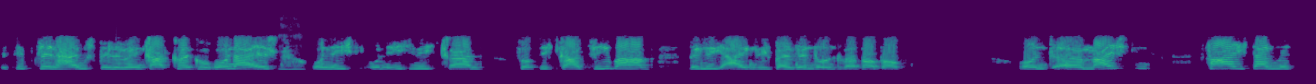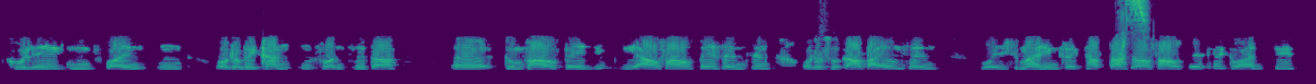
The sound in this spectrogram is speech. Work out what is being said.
17 Heimspiele, wenn gerade kein Corona ist und ich und ich nicht gerade 40 Grad Fieber habe, bin ich eigentlich bei Wind und Wetter dort. Und äh, meistens fahre ich dann mit Kollegen, Freunden oder Bekannten von Twitter äh, zum VfB, die, die auch VfB-Fans sind oder sogar Bayern-Fans, wo ich mal hingekriegt habe, dass er VfB-Trikot anzieht.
